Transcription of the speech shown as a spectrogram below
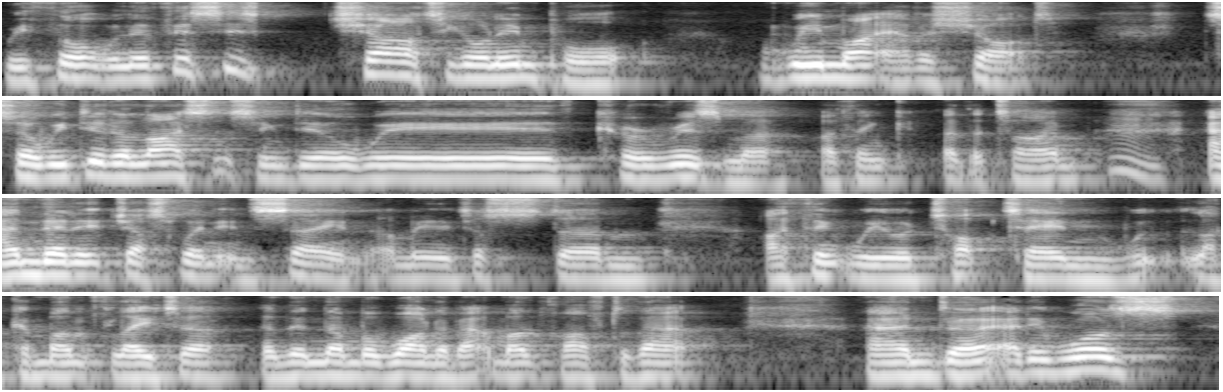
we thought, well, if this is charting on import, we might have a shot. So we did a licensing deal with Charisma, I think, at the time, and then it just went insane. I mean, it just. Um, I think we were top ten like a month later, and then number one about a month after that, and uh, and it was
